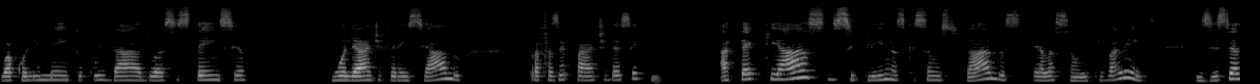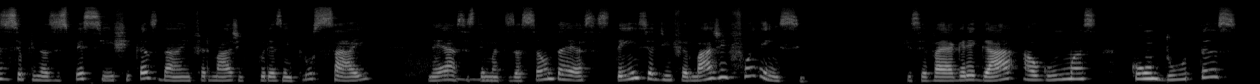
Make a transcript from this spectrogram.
o acolhimento, o cuidado, a assistência, o olhar diferenciado para fazer parte dessa equipe. Até que as disciplinas que são estudadas, elas são equivalentes. Existem as disciplinas específicas da enfermagem, por exemplo, o SAI, né, a sistematização da assistência de enfermagem forense, que você vai agregar algumas condutas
